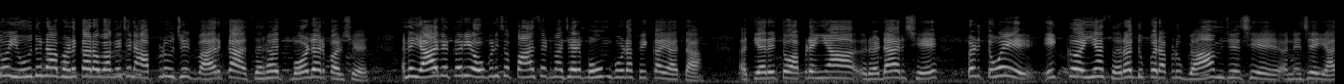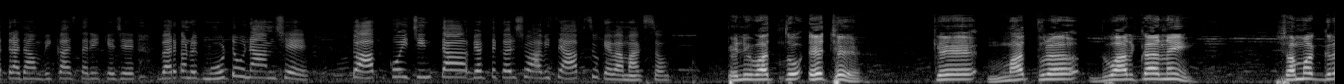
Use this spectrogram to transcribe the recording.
તો યુદ્ધના ભણકારો વાગે છે ને આપણું જે દ્વારકા સરહદ બોર્ડર પર છે. અને યાદ કરીએ, ઓગણીસો પાસઠમાં જ્યારે બોમ્બ ગોળા ફેંકાયા હતા, અત્યારે તો આપણે અહીંયા રડાર છે. પણ તોય એક અહીંયા સરહદ ઉપર આપણું ગામ જે છે અને જે યાત્રાધામ વિકાસ તરીકે જે દ્વારકાનું એક મોટું નામ છે, તો આપ કોઈ ચિંતા વ્યક્ત કરશો? આ વિશે આપ શું કહેવા માગશો? પહેલી વાત તો એ છે કે માત્ર દ્વારકા નહીં, સમગ્ર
